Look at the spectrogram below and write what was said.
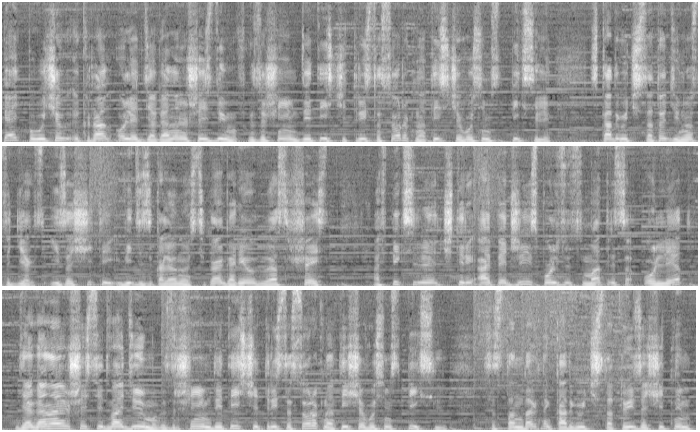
5 получил экран OLED диагональю 6 дюймов разрешением 2340 на 1080 пикселей с кадровой частотой 90 Гц и защитой в виде закаленного стекла Gorilla Glass 6. А в Pixel 4a 5G используется матрица OLED диагональю 6,2 дюйма разрешением 2340 на 1080 пикселей со стандартной кадровой частотой и защитным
